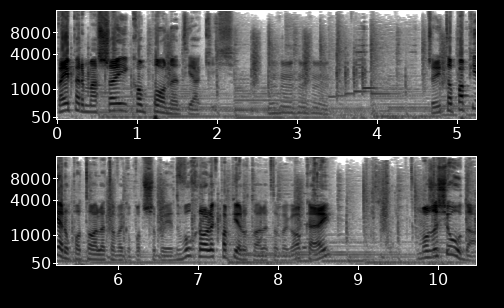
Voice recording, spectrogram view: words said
Paper mache i komponent jakiś. Mhm, mhm, mhm. Czyli to papieru po toaletowego potrzebuję. Dwóch rolek papieru toaletowego, okej. Może się uda.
